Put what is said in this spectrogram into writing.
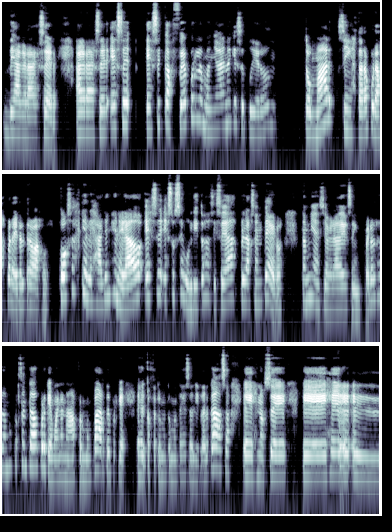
de agradecer. Agradecer ese, ese café por la mañana que se pudieron tomar sin estar apurados para ir al trabajo. Cosas que les hayan generado ese, esos segunditos, así sea placenteros, también se agradecen, pero les damos por sentado porque, bueno, nada, forman parte, porque es el café que me tomo antes de salir de la casa, es, no sé, es el,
